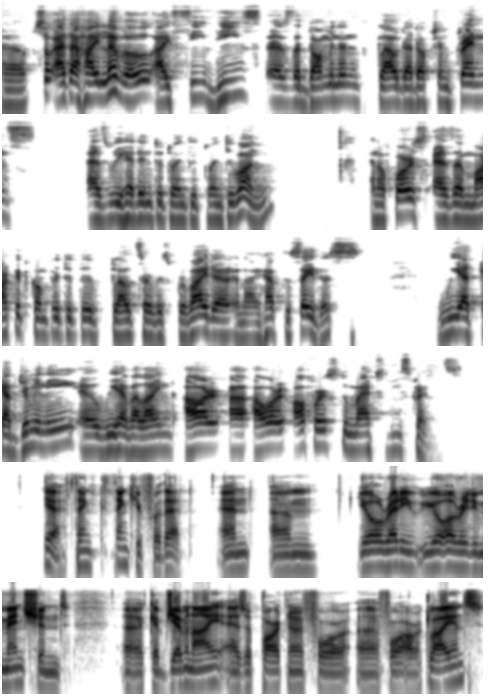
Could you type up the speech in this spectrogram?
Uh, so at a high level, I see these as the dominant cloud adoption trends as we head into 2021. And of course, as a market competitive cloud service provider, and I have to say this, we at Capgemini, uh, we have aligned our uh, our offers to match these trends. Yeah, thank thank you for that. And um, you already you already mentioned uh, Capgemini as a partner for uh, for our clients,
